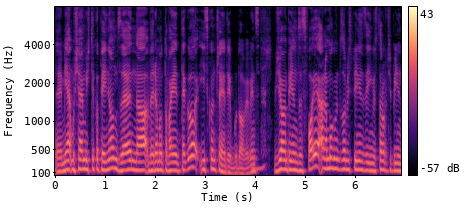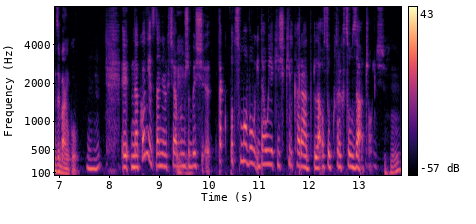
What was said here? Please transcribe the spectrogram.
e, mia, musiałem mieć tylko pieniądze na wyremontowanie tego i skończenie tej budowy, więc wziąłem pieniądze swoje, ale mogłem to zrobić z pieniędzy inwestorów czy pieniędzy banku. Mhm. Y, Na koniec, Daniel, chciałabym, żebyś y, tak podsumował i dał jakieś kilka rad dla osób, które chcą zacząć. Mhm.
